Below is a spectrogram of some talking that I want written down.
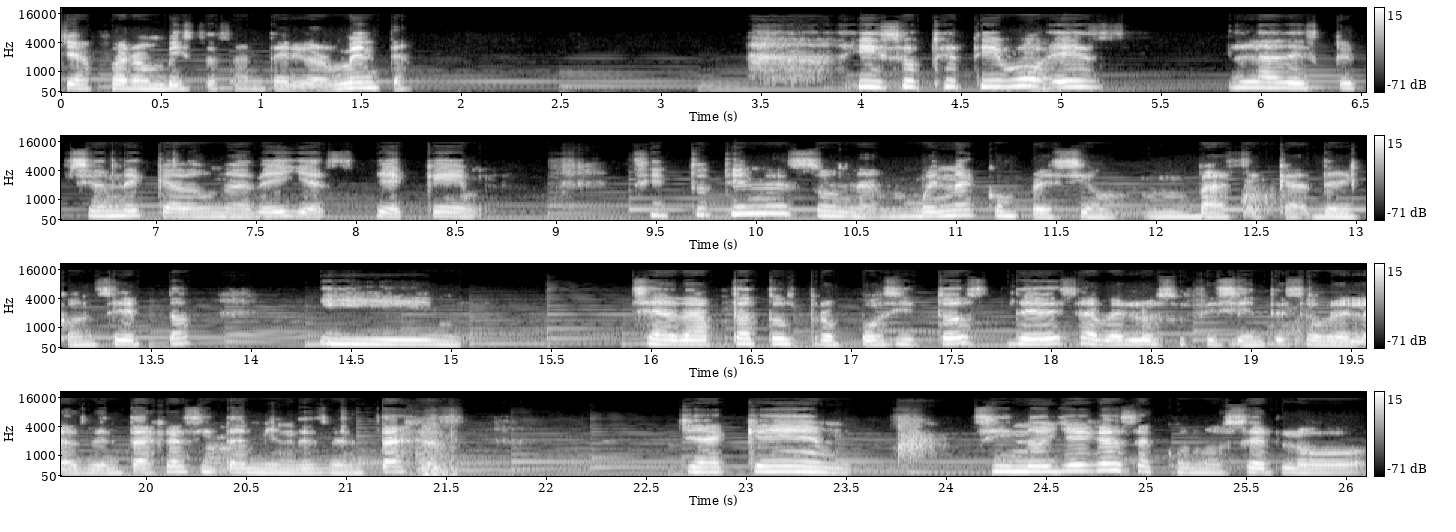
ya fueron vistas anteriormente. Y su objetivo es la descripción de cada una de ellas, ya que si tú tienes una buena comprensión básica del concepto y se adapta a tus propósitos, debes saber lo suficiente sobre las ventajas y también desventajas, ya que si no llegas a conocer lo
